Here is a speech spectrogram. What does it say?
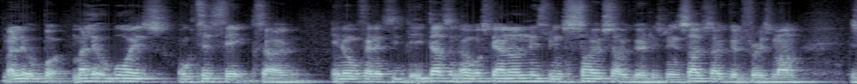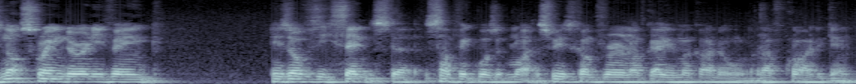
My little boy, my little boy's autistic, so in all fairness, he, he doesn't know what's going on. He's been so so good. He's been so so good for his mum. He's not screamed or anything. He's obviously sensed that something wasn't right. So he's come through and I've gave him a cuddle and I've cried again.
